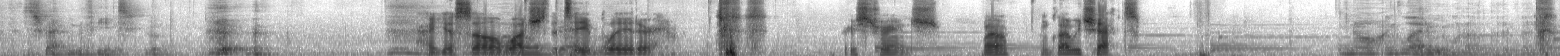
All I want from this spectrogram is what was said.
that's what happened to me too. I guess oh, I'll Oh, watch the God. tape later. Very strange. Well, I'm glad we checked. You know, I'm glad we went on that adventure.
